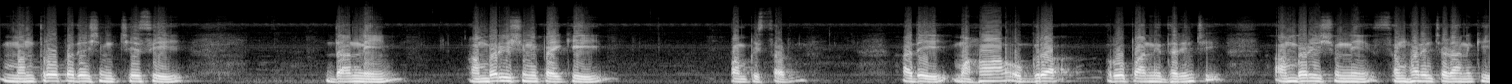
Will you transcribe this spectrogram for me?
మంత్రోపదేశం చేసి దాన్ని అంబరీషుని పైకి పంపిస్తాడు. అది మహా ఉగ్ర రూపాన్ని ధరించి అంబరీషుణ్ణి సంహరించడానికి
